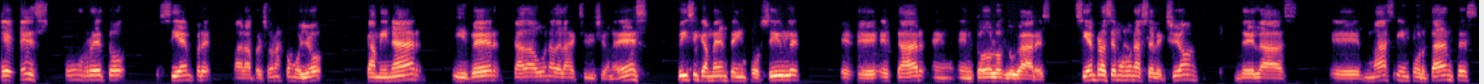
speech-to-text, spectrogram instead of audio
Es un reto siempre para personas como yo caminar y ver cada una de las exhibiciones. Es físicamente imposible eh, estar en, en, todos los lugares. Siempre hacemos una selección de las eh, más importantes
